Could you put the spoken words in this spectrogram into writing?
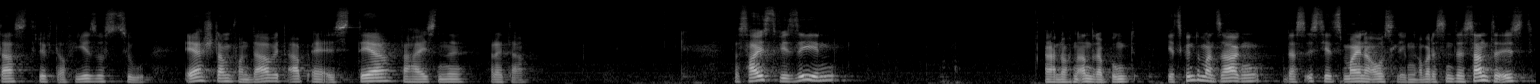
das trifft auf Jesus zu. Er stammt von David ab, er ist der verheißene Retter. Das heißt, wir sehen, ah, noch ein anderer Punkt, jetzt könnte man sagen, das ist jetzt meine Auslegung, aber das Interessante ist,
